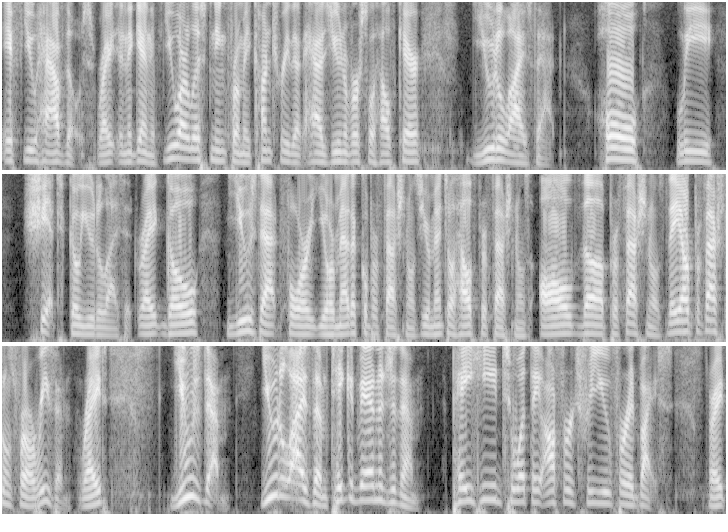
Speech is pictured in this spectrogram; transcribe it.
if you have those, right? And again, if you are listening from a country that has universal health care, utilize that. Holy shit, go utilize it, right? Go use that for your medical professionals, your mental health professionals, all the professionals. They are professionals for a reason, right? Use them, utilize them, take advantage of them. Pay heed to what they offer for you for advice, right?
